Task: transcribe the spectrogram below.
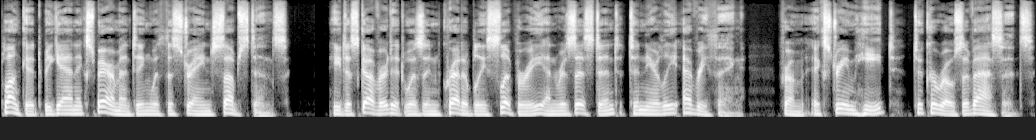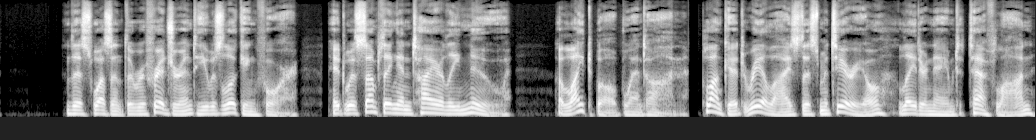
Plunkett began experimenting with the strange substance. He discovered it was incredibly slippery and resistant to nearly everything, from extreme heat to corrosive acids. This wasn't the refrigerant he was looking for. It was something entirely new. A light bulb went on. Plunkett realized this material, later named Teflon,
